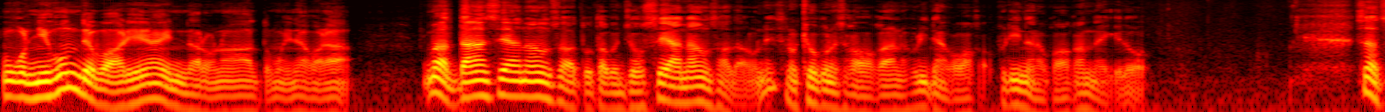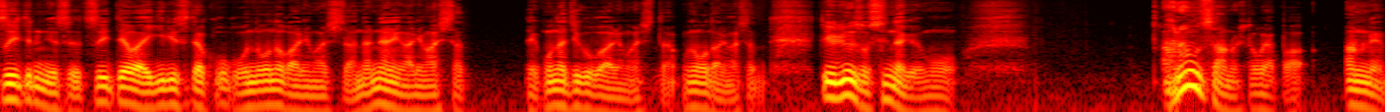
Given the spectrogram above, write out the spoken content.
これ日本ではありえないんだろうなと思いながら、まあ男性アナウンサーと多分女性アナウンサーだろうね。その局の人がわからない。フリーなのかわかフリーなのかわかんないけど。さあ、続いてるニュース。続いてはイギリスではこうこんなものがありました。何々がありました。で、こんな事故がありました。こんなことありました。っていうニュースをしてんだけども、アナウンサーの人がやっぱ、あのね、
